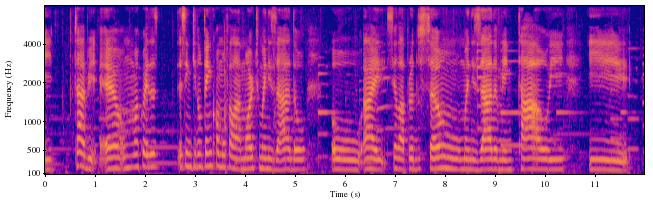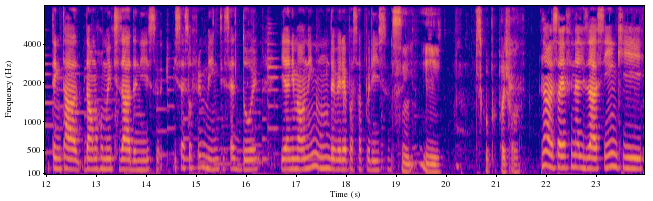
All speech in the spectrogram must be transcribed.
e sabe, é uma coisa assim que não tem como falar morte humanizada ou, ou ai, sei lá, produção humanizada, ambiental e, e tentar dar uma romantizada nisso. Isso é sofrimento, isso é dor. E animal nenhum deveria passar por isso. sim, e. Desculpa, pode falar. Não, eu só ia finalizar assim que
